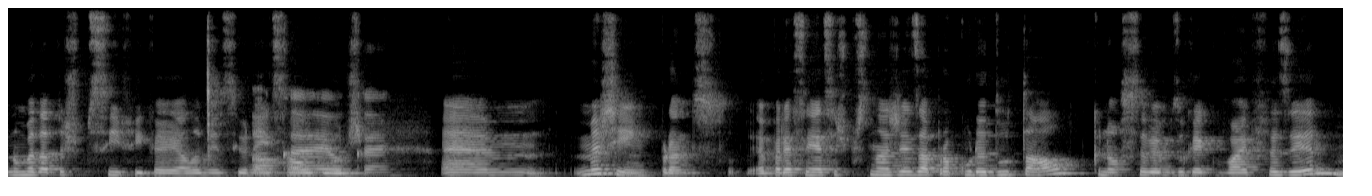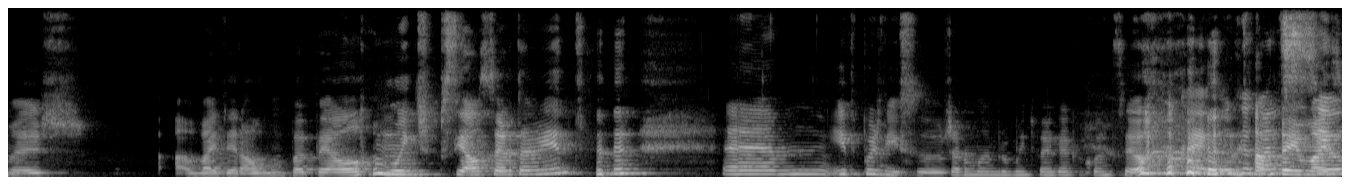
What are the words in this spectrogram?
numa data específica. Ela menciona isso Ok, alguns. ok. Um, mas sim, pronto, aparecem essas personagens à procura do tal, que não sabemos o que é que vai fazer, mas vai ter algum papel muito especial, certamente. Um, e depois disso, já não me lembro muito bem o que é que aconteceu. Ok, o que mais aconteceu.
